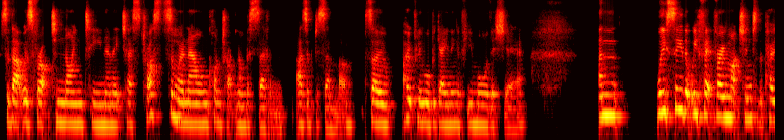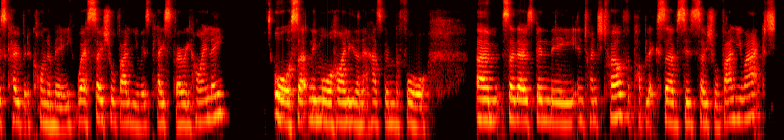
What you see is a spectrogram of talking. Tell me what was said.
So that was for up to 19 NHS trusts and we're now on contract number seven as of December. So hopefully we'll be gaining a few more this year. And we see that we fit very much into the post-COVID economy where social value is placed very highly or certainly more highly than it has been before. Um, so there's been the, in 2012, the Public Services Social Value Act,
